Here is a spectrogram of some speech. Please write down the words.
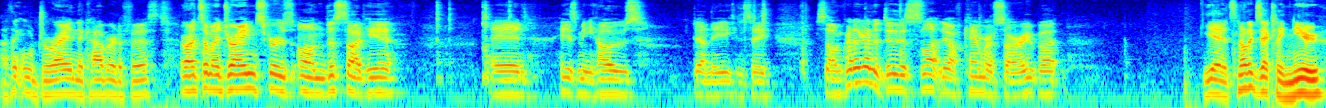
I think we'll drain the carburetor first. Alright, so my drain screws on this side here. And here's me hose down there, you can see. So I'm kind of going to do this slightly off camera, sorry, but... Yeah, it's not exactly new.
